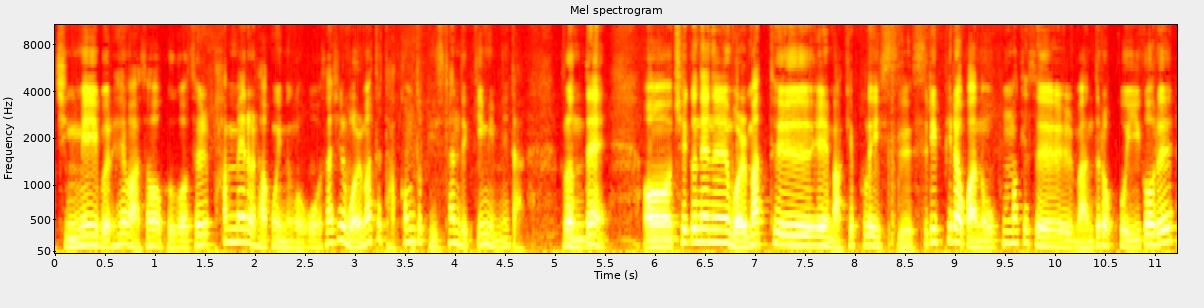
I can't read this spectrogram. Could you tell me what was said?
직매입을 해와서 그것을 판매를 하고 있는 거고 사실 월마트닷컴도 비슷한 느낌입니다. 그런데 어, 최근에는 월마트의 마켓플레이스 3P라고 하는 오픈마켓을 만들었고 이거를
